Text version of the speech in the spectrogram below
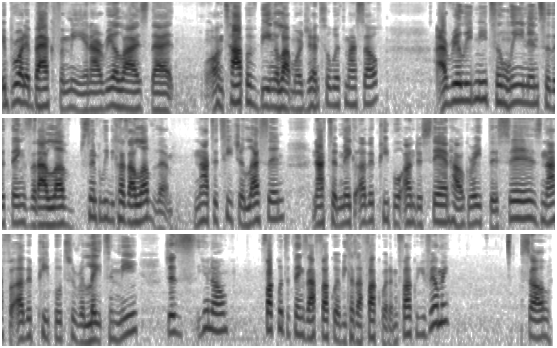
It brought it back for me, and I realized that on top of being a lot more gentle with myself, I really need to lean into the things that I love simply because I love them not to teach a lesson, not to make other people understand how great this is, not for other people to relate to me. Just, you know, fuck with the things I fuck with because I fuck with them. Fuck, you feel me? So,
